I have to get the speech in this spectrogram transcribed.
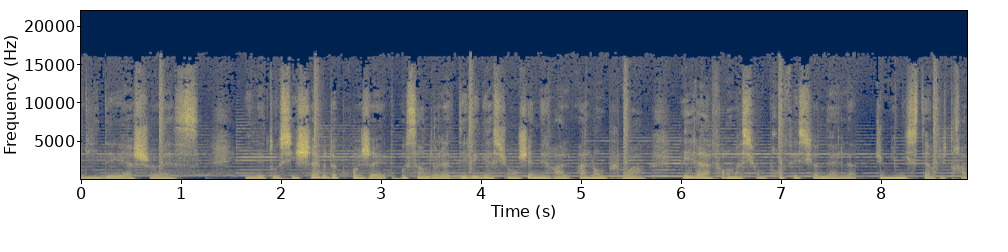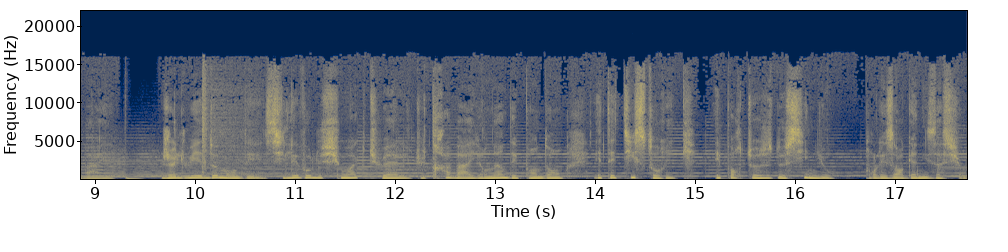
l'IDHES. Il est aussi chef de projet au sein de la délégation générale à l'emploi et à la formation professionnelle du ministère du Travail je lui ai demandé si l'évolution actuelle du travail en indépendant était historique et porteuse de signaux pour les organisations.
